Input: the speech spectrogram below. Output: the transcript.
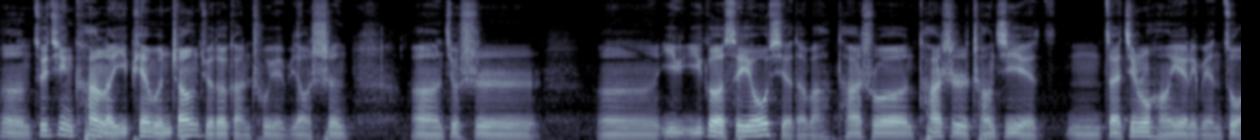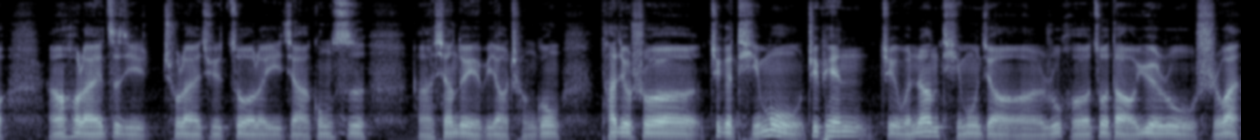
嗯，最近看了一篇文章，觉得感触也比较深。嗯，就是。嗯，一一个 CEO 写的吧，他说他是长期也嗯在金融行业里边做，然后后来自己出来去做了一家公司，啊，相对也比较成功。他就说这个题目，这篇这个文章题目叫呃如何做到月入十万？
